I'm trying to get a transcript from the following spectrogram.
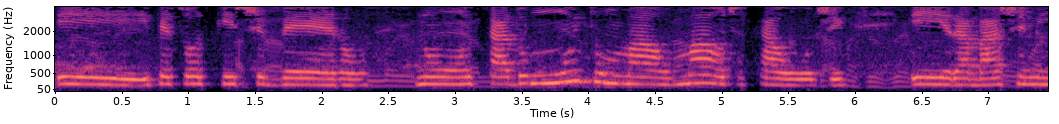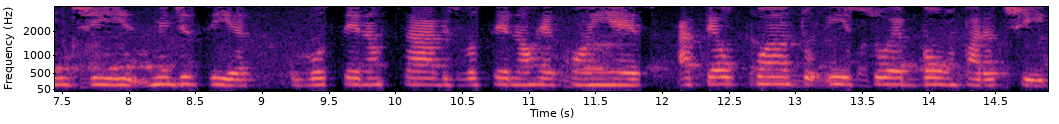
e pessoas que estiveram num estado muito mal, mal de saúde. E Rabashi me, me dizia, você não sabe, você não reconhece até o quanto isso é bom para ti.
